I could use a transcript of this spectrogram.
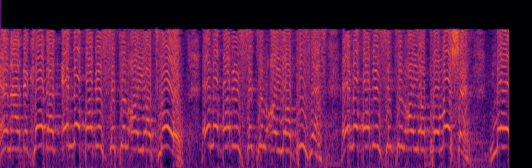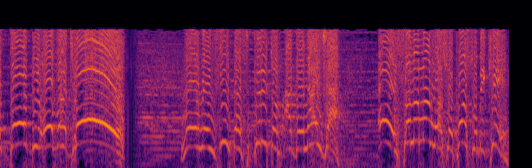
And I declare that anybody sitting on your throne, anybody sitting on your business, anybody sitting on your promotion, may they be overthrown. We resist the spirit of Adonijah. Hey, Solomon was supposed to be king.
